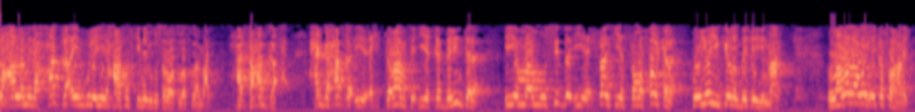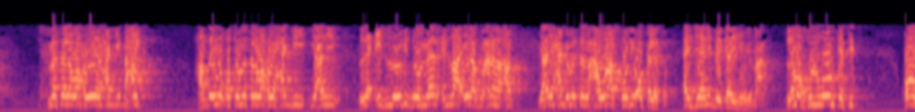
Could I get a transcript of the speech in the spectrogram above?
waxaa la mid a xaqa ay inugu leeyihiin xaasaskii nebigu salawatullahi waslamu caleyh xaqa xaqa xagga xaqa iyo ixtiraamka iyo qadarintana iyo maamuusidda iyo ixsaanka iyo samafalkana hooyooyinkeenood bay ka yihiin macna. Labadaa wixii ka soo hadhay masalan waxa weeyaan xaggii dhaxalka. Hadday noqoto masalan waxa weye xaggii yacni la cidloobidoo meel cidlaa inaad macnaha aad yani xagga masalan cawraadkoodii oo kaleeto ajaanib bay kaa yihiin wey macana lama khulwoon kartid oo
